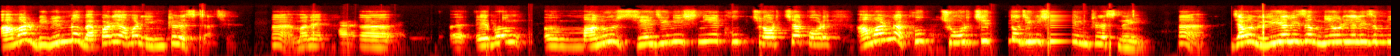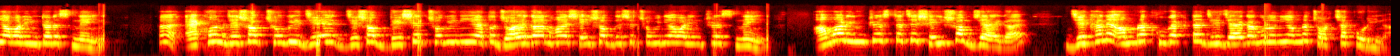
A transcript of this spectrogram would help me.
আমার বিভিন্ন ব্যাপারে আমার ইন্টারেস্ট আছে। হ্যাঁ মানে এবং মানুষ যে জিনিস নিয়ে খুব চর্চা করে আমার না খুব চর্চিত জিনিসের ইন্টারেস্ট নেই। হ্যাঁ যেমন রিয়েলিজম নিও রিয়েলিজম নিয়ে আমার ইন্টারেস্ট নেই। হ্যাঁ এখন যেসব ছবি যে যেসব দেশের ছবি নিয়ে এত জয়গান হয় সেই সব দেশের ছবি নিয়ে আমার ইন্টারেস্ট নেই। আমার ইন্টারেস্ট আছে সেই সব জায়গায় যেখানে আমরা খুব একটা যে জায়গাগুলো নিয়ে আমরা চর্চা করি না।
